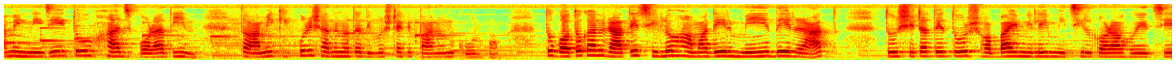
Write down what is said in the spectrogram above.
আমি নিজেই তো আজ পরাধীন। তো আমি কি করে স্বাধীনতা দিবসটাকে পালন করব। তো গতকাল রাতে ছিল আমাদের মেয়েদের রাত। তো সেটাতে তো সবাই মিলে মিছিল করা হয়েছে।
